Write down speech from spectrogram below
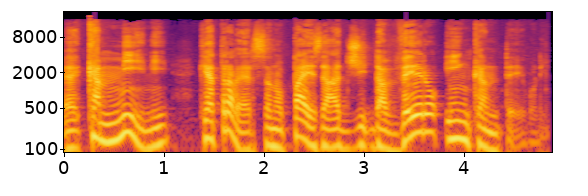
eh, cammini che attraversano paesaggi davvero incantevoli.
